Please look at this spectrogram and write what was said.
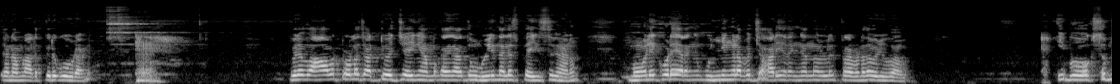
ഇതാണ് നമ്മൾ അടുത്തൊരു കൂടാണ്. ഇവിടെ വാവട്ടുള്ള ചട്ടി വെച്ച് കഴിഞ്ഞാൽ നമുക്ക് അതിനകത്ത് ഉള്ളിൽ നല്ല സ്പേസ് കാണും. മുകളിൽ കൂടെ ഇറങ്ങും കുഞ്ഞുങ്ങളപ്പോൾ ചാടി ഇറങ്ങുക എന്നുള്ള പ്രവണത ഒഴിവാകും. ഈ ബോക്സും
